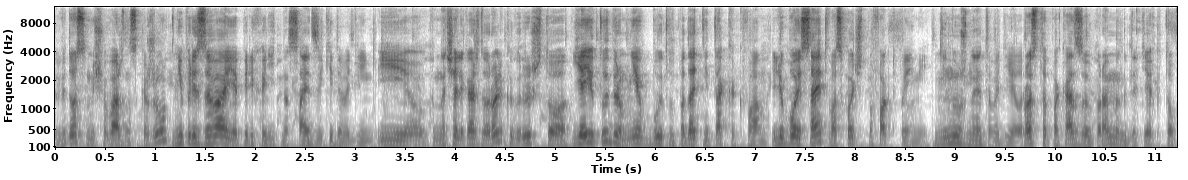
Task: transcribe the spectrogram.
видосом еще важно скажу. Не призываю я переходить на сайт, закидывать деньги. И в начале каждого ролика говорю, что я ютубер, мне будет выпадать не так, как вам. Любой сайт вас хочет по факту поиметь. Не нужно этого делать. Просто показываю промик для тех, кто,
